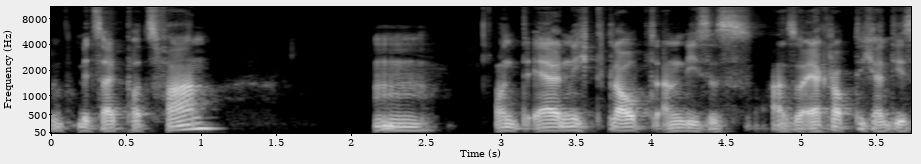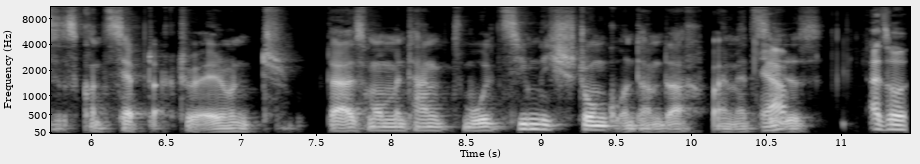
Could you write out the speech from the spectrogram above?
mit, mit Sidepods fahren. Mm, und er nicht glaubt an dieses, also er glaubt nicht an dieses Konzept aktuell und da ist momentan wohl ziemlich stunk unterm Dach bei Mercedes. Ja, also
